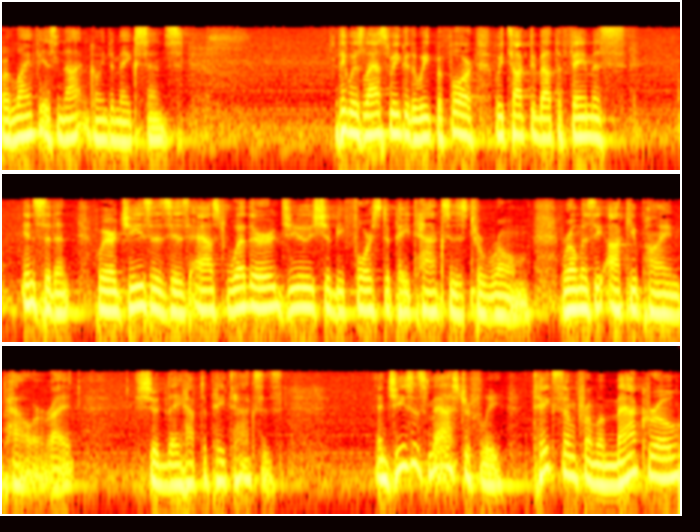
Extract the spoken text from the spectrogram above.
or life is not going to make sense. I think it was last week or the week before, we talked about the famous incident where Jesus is asked whether Jews should be forced to pay taxes to Rome. Rome is the occupying power, right? Should they have to pay taxes? And Jesus masterfully takes them from a macro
